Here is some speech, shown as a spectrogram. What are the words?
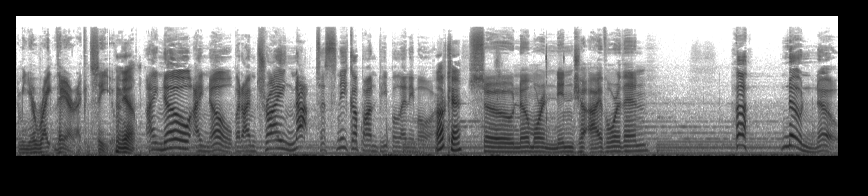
I mean, you're right there. I can see you. Yeah. I know, I know, but I'm trying not to sneak up on people anymore. Okay. So, no more Ninja Ivor then? Ha! No, no.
